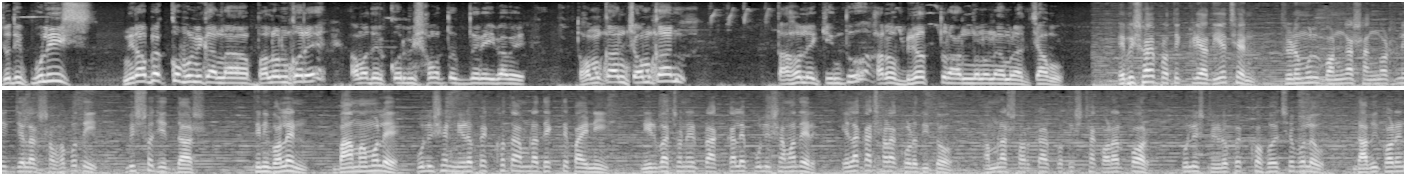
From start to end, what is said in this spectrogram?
যদি পুলিশ নিরপেক্ষ ভূমিকা না পালন করে, আমাদের কর্মী সমর্থকদের এইভাবে ধমকান, চমকান, তাহলে কিন্তু আরও বৃহত্তর আন্দোলনে আমরা যাব। এ বিষয়ে প্রতিক্রিয়া দিয়েছেন তৃণমূল বনগা সাংগঠনিক জেলার সভাপতি বিশ্বজিৎ দাস। তিনি বলেন বাম আমলে পুলিশের নিরপেক্ষতা আমরা দেখতে পাইনি। নির্বাচনের প্রাককালে পুলিশ আমাদের এলাকা ছাড়া করে দিত। আমরা সরকার প্রতিষ্ঠা করার পর পুলিশ নিরপেক্ষ হয়েছে বলেও দাবি করেন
